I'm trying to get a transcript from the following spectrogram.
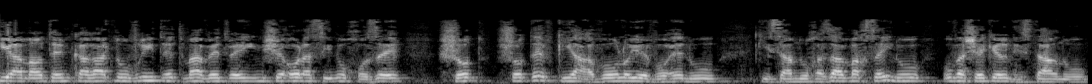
כי אמרתם כרתנו ברית את מוות ועם שאול עשינו חוזה, שוט שוטף כי יעבור לא יבואנו, כי שמנו חזב מחסנו ובשקר נסתרנו.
